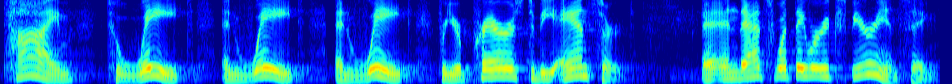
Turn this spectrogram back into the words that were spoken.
time to wait and wait and wait for your prayers to be answered. And that's what they were experiencing.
